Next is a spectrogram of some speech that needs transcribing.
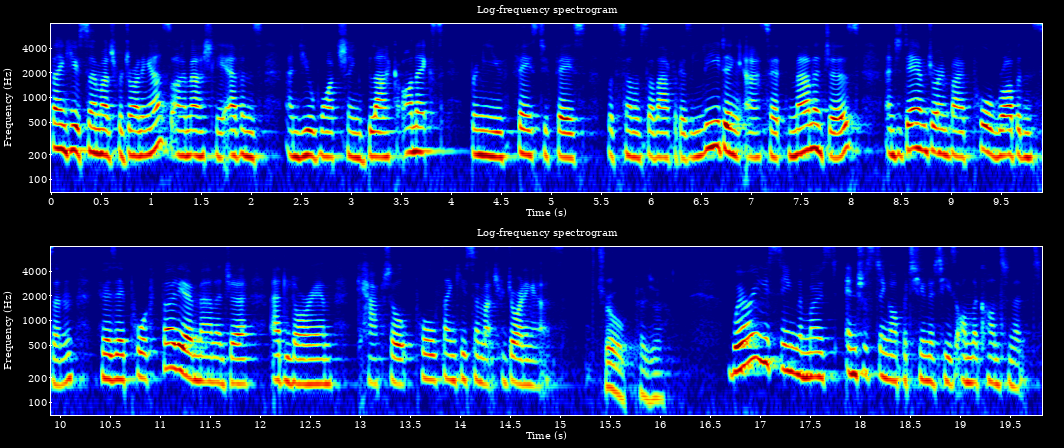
Thank you so much for joining us. I'm Ashley Evans, and you're watching Black Onyx, bringing you face to face with some of South Africa's leading asset managers. And today I'm joined by Paul Robinson, who is a portfolio manager at Laurium Capital. Paul, thank you so much for joining us. Sure, pleasure. Where are you seeing the most interesting opportunities on the continent?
